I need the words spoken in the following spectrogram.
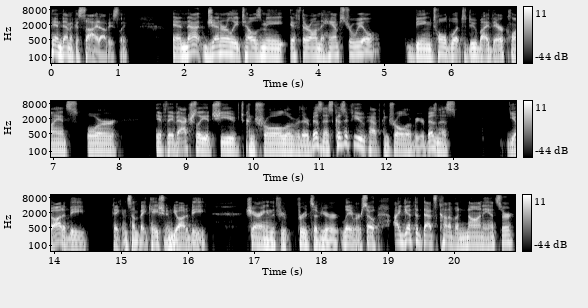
pandemic aside obviously and that generally tells me if they're on the hamster wheel being told what to do by their clients or if they've actually achieved control over their business because if you have control over your business you ought to be taking some vacation you ought to be sharing in the fr- fruits of your labor. So I get that that's kind of a non-answer.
